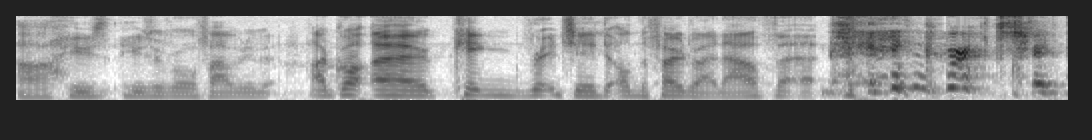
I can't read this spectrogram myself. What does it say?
ah, who's who's a royal family? I got uh, King Richard on the phone right now. But uh, King Richard.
